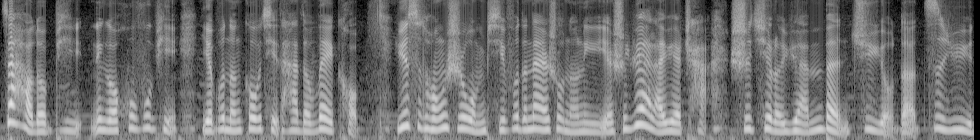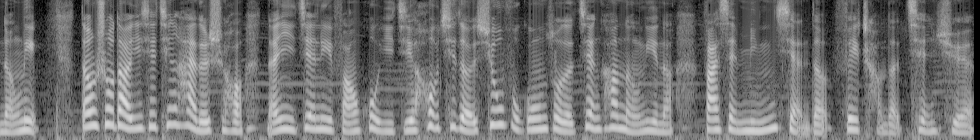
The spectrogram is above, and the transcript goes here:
再好的皮那个护肤品也不能勾起它的胃口。与此同时，我们皮肤的耐受能力也是越来越差，失去了原本具有的自愈能力。当受到一些侵害的时候，难以建立防护以及后期的修复工作的健康。能力呢？发现明显的非常的欠缺，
